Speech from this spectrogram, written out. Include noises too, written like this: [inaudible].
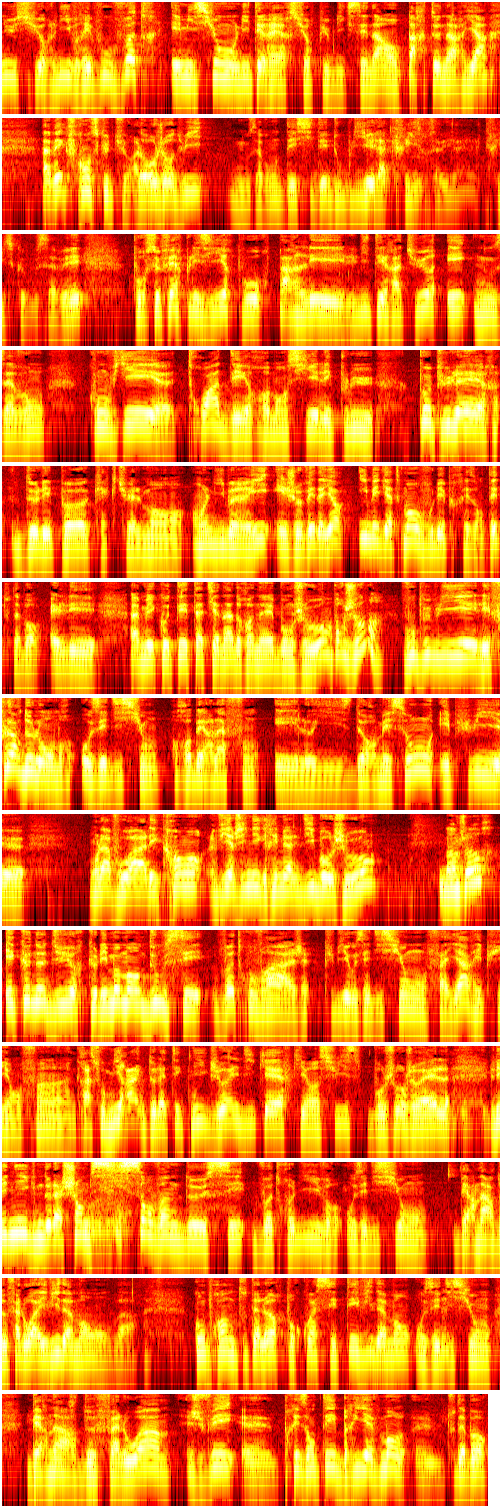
Bienvenue sur Livrez-vous, votre émission littéraire sur Public Sénat en partenariat avec France Culture. Alors aujourd'hui, nous avons décidé d'oublier la crise, vous savez, la crise que vous savez, pour se faire plaisir, pour parler littérature et nous avons convié euh, trois des romanciers les plus populaires de l'époque actuellement en librairie et je vais d'ailleurs immédiatement vous les présenter. Tout d'abord, elle est à mes côtés, Tatiana Drenet, bonjour. Bonjour. Vous publiez Les Fleurs de l'ombre aux éditions Robert Laffont et Héloïse Dormesson et puis euh, on la voit à l'écran, Virginie Grimaldi, bonjour. Bonjour. Et que ne dure que les moments doux, c'est votre ouvrage publié aux éditions Fayard. Et puis enfin, grâce au miracle de la technique, Joël Dicker qui est en Suisse. Bonjour Joël. L'énigme de la chambre 622, c'est votre livre aux éditions Bernard de Fallois. Évidemment, on va comprendre tout à l'heure pourquoi c'est évidemment aux éditions Bernard de Fallois. Je vais euh, présenter brièvement, euh, tout d'abord,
